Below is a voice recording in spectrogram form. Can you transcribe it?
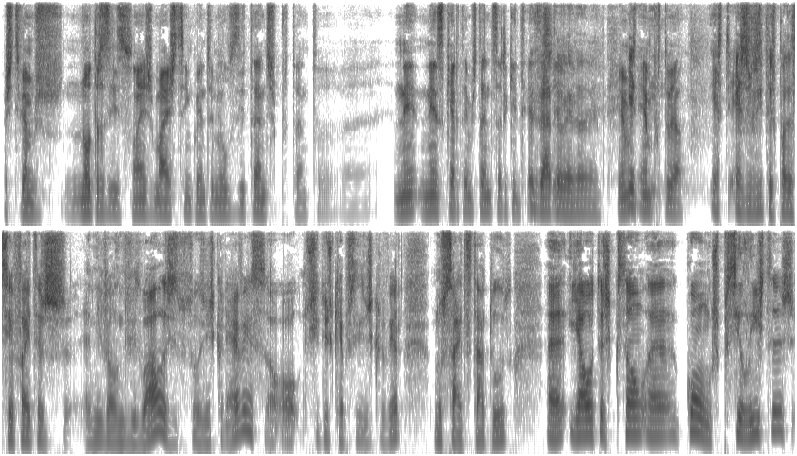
mas tivemos noutras edições mais de 50 mil visitantes, portanto uh, nem, nem, sequer temos tantos arquitetos exatamente, Em, este, em, Portugal. Este, as visitas podem ser feitas a nível individual, as pessoas inscrevem-se, ou, ou nos sítios que é preciso inscrever, no site está tudo, uh, e há outras que são uh, com especialistas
